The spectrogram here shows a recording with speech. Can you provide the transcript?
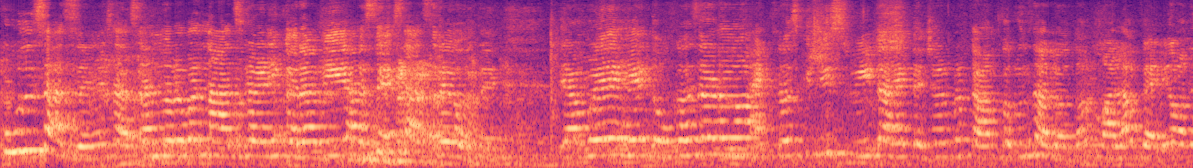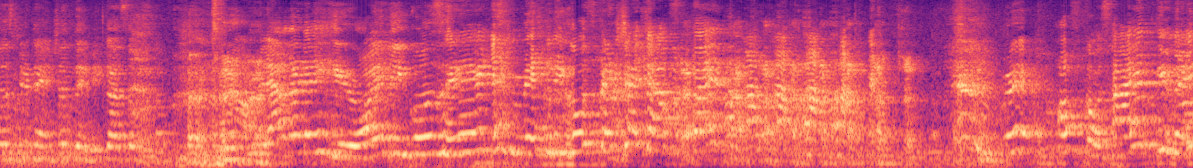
कूल सासरे. म्हणजे सासऱ्यांबरोबर नाच गाणी करावी असे सासरे होते. त्यामुळे हे दोघं जण ऍक्टर्स किती स्वीट आहेत त्याच्यावर काम करून झालं होतं. मला व्हेरी ऑनेस्टली टेन्शन देविकाचं होतं. आपल्याकडे हिरोईन इगोज हे मेल इगोजपेक्षा जास्त आहेत. ऑफकोर्स आहेत की नाही?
